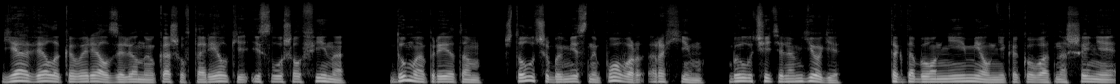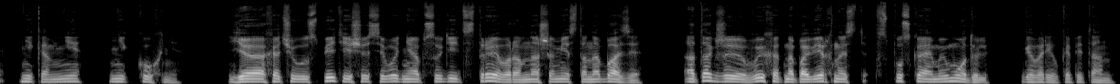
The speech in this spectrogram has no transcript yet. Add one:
Я вяло ковырял зеленую кашу в тарелке и слушал Фина, думая при этом, что лучше бы местный повар Рахим был учителем йоги, тогда бы он не имел никакого отношения ни ко мне, ни к кухне. «Я хочу успеть еще сегодня обсудить с Тревором наше место на базе, а также выход на поверхность в спускаемый модуль», — говорил капитан.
